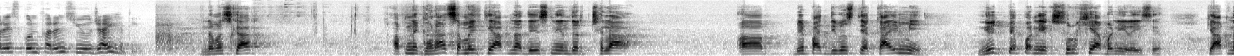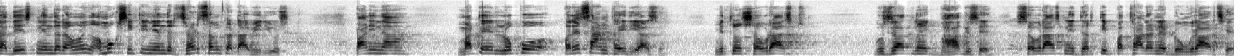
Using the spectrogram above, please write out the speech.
પ્રેસ કોન્ફરન્સ યોજાઈ હતી. નમસ્કાર. આપને ઘણા સમયથી આપના દેશની અંદર છેલ્લા બે પાંચ દિવસથી કાયમી ન્યૂઝપેપરની એક સુરખિયા બની રહી છે. કે આપના દેશની અંદર અમુક સિટીની અંદર જળ સંકટ આવી રહ્યું છે. પાણીના માટે લોકો પરેશાન થઈ રહ્યા છે. મિત્રો, સૌરાષ્ટ્ર ગુજરાતનો એક ભાગ છે. સૌરાષ્ટ્રની ધરતી પથાળ અને ડુંગરાળ છે.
